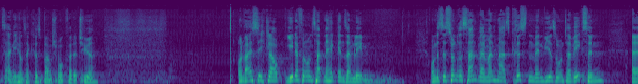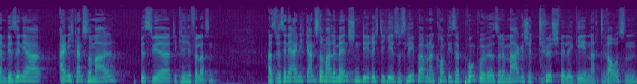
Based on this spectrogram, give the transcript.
ist eigentlich unser Christbaumschmuck vor der Tür. Und weißt du, ich glaube, jeder von uns hat eine Hecke in seinem Leben. Und es ist so interessant, weil manchmal als Christen, wenn wir so unterwegs sind, ähm, wir sind ja eigentlich ganz normal, bis wir die Kirche verlassen. Also wir sind ja eigentlich ganz normale Menschen, die richtig Jesus lieb haben und dann kommt dieser Punkt, wo wir so eine magische Türschwelle gehen nach draußen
